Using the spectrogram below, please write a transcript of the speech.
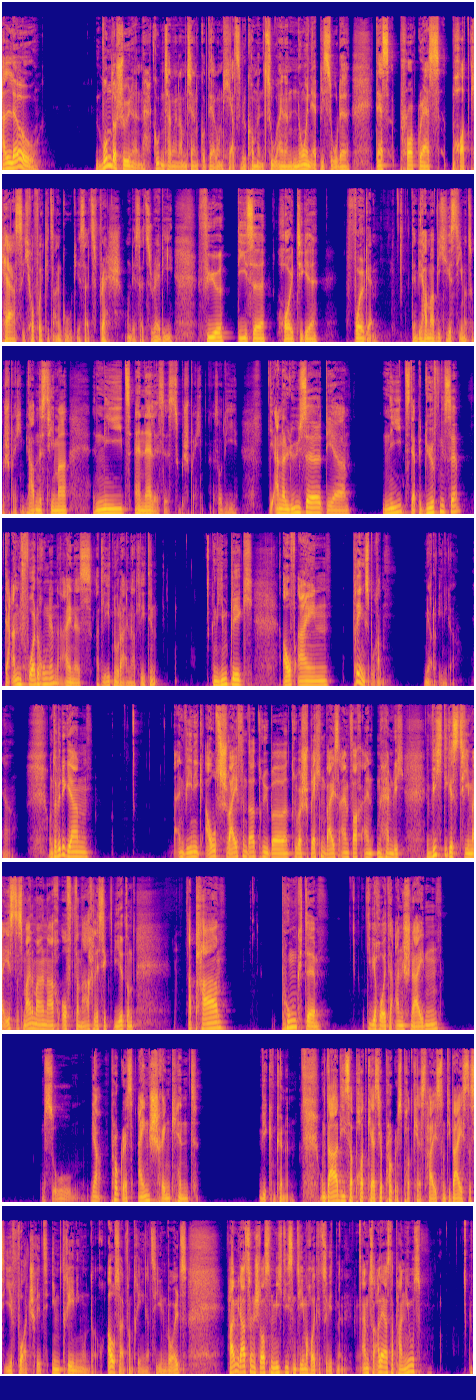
Hallo. Wunderschönen guten Tag, meine Damen und Herren, guten und herzlich willkommen zu einer neuen Episode des Progress Podcasts. Ich hoffe, euch geht's allen gut. Ihr seid fresh und ihr seid ready für diese heutige Folge. Denn wir haben ein wichtiges Thema zu besprechen. Wir haben das Thema Needs Analysis zu besprechen. Also die, die Analyse der Needs, der Bedürfnisse der Anforderungen eines Athleten oder einer Athletin im Hinblick auf ein Trainingsprogramm. Mehr oder weniger, ja. Und da würde ich gern ein wenig ausschweifender drüber, drüber sprechen, weil es einfach ein unheimlich wichtiges Thema ist, das meiner Meinung nach oft vernachlässigt wird und ein paar Punkte, die wir heute anschneiden, so ja, Progress einschränkend wirken können. Und da dieser Podcast ja Progress Podcast heißt und die weiß, dass ihr Fortschritt im Training und auch außerhalb vom Training erzielen wollt, habe ich mich dazu entschlossen, mich diesem Thema heute zu widmen. Ähm, zuallererst ein paar News.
